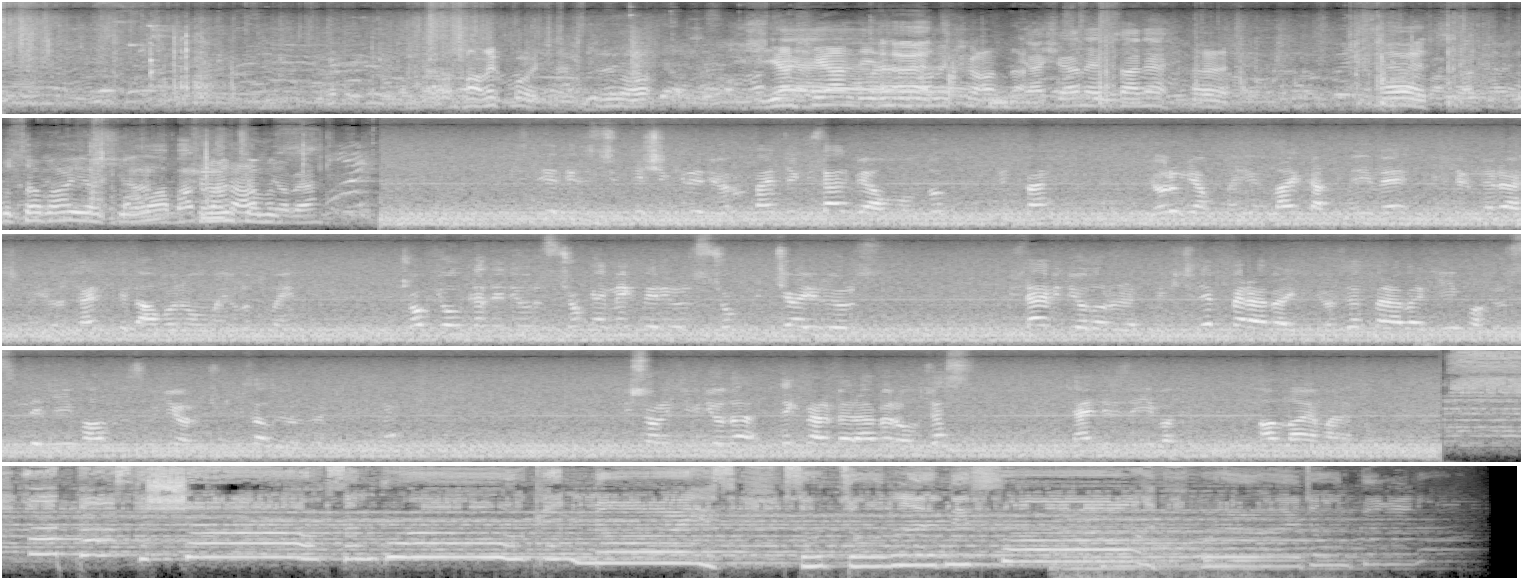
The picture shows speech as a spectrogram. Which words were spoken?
Balık bu işte. Sizin o yaşayan dediğiniz balık şu anda. Yaşayan efsane. Evet. Evet. Bu sabah yaşayan Vallahi bak trançamız. be. İzlediğiniz için teşekkür ediyorum. Bence güzel bir av oldu. Lütfen yorum yapmayı, like atmayı ve bildirimleri açmayı, özellikle de abone olmayı unutmayın. Çok yol kat ediyoruz, çok emek veriyoruz, çok bütçe ayırıyoruz. Güzel videolar üretmek için hep beraber gidiyoruz, hep beraber keyif alıyoruz. Sizin de keyif aldığınızı biliyorum çünkü biz alıyoruz öncelikle. Bir sonraki videoda tekrar beraber olacağız. Kendinize iyi bakın. Allah'a emanet olun. So don't let me fall.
